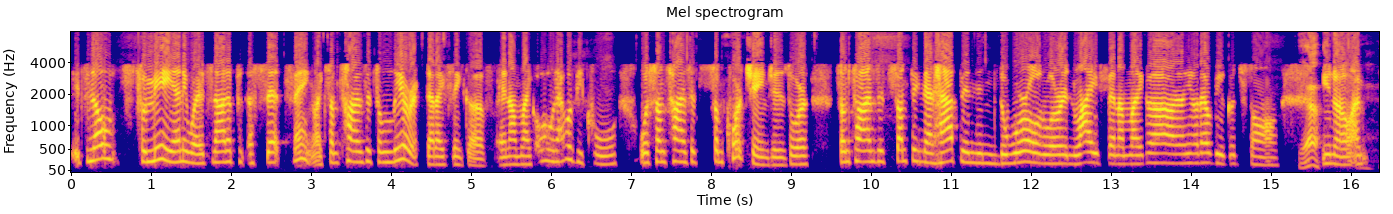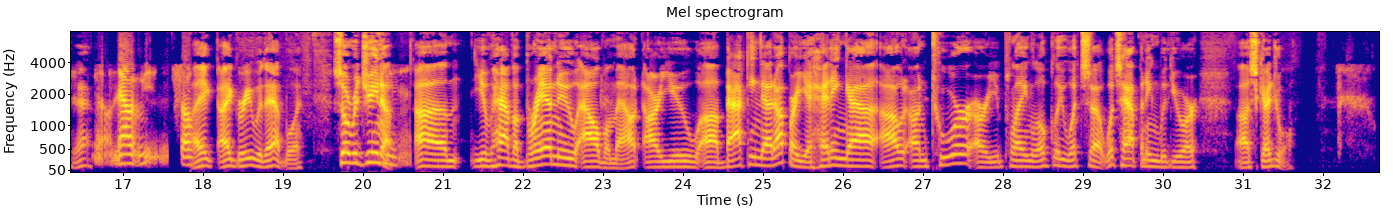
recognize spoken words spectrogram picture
it's no, for me anyway, it's not a, a set thing. Like sometimes it's a lyric that I think of and I'm like, oh, that would be cool. Or sometimes it's some chord changes or sometimes it's something that happened in the world or in life. And I'm like, ah, you know, that would be a good song. yeah, You know, I'm, yeah. you know, now, so. I I agree with that, boy. So Regina, um, you have a brand new album out. Are you uh, backing that up? Are you heading uh, out on tour? Are you playing locally? What's uh, what's happening with your uh, schedule?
